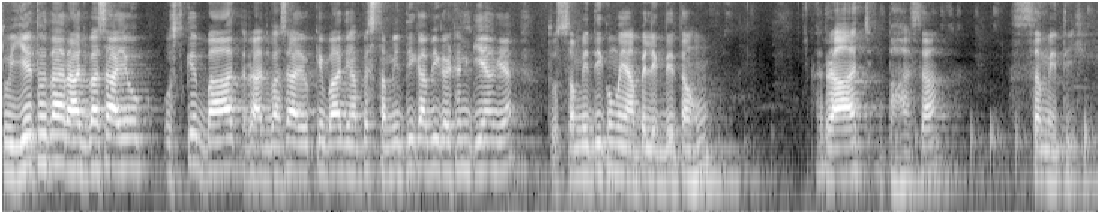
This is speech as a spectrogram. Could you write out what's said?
तो ये तो था राजभाषा आयोग। उसके बाद, राजभाषा आयोग के बाद यहाँ पे समिति का भी गठन किया गया। तो समिति को मैं यहाँ पे लिख देता हूँ। राजभाषा समिति।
